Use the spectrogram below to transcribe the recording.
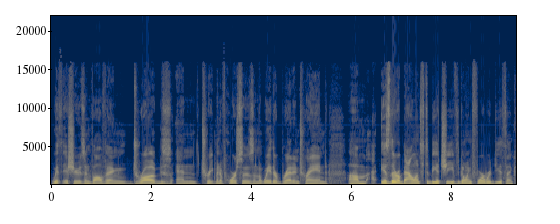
with issues involving drugs and treatment of horses and the way they're bred and trained. Um, is there a balance to be achieved going forward? Do you think?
